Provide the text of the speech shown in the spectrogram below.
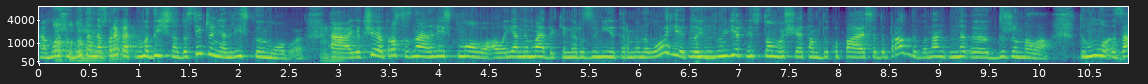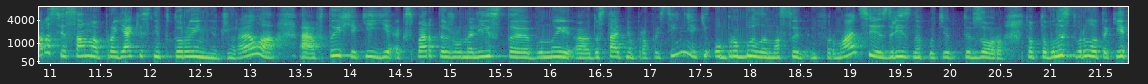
е, може бути, наприклад, знає. медичне дослідження англійською мовою. Uh-huh. А якщо я просто знаю англійську мову, але я не медик і не розумію термінології, то uh-huh. ймовірність в тому, що я там докопаюся до правди, вона е, дуже мала. Тому зараз є саме про якісні вторинні джерела е, в тих, які є експерти, журналісти, вони достатньо професійні, які обробили масив інформації з різних кутів зору. Тобто вони створили такі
